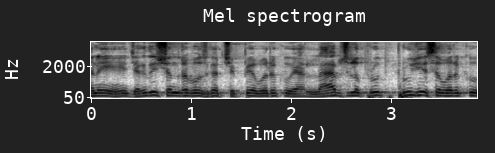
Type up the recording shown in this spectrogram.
అని జగదీష్ చంద్రబోస్ గారు చెప్పే వరకు ల్యాబ్స్లో ప్రూవ్ ప్రూవ్ చేసే వరకు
